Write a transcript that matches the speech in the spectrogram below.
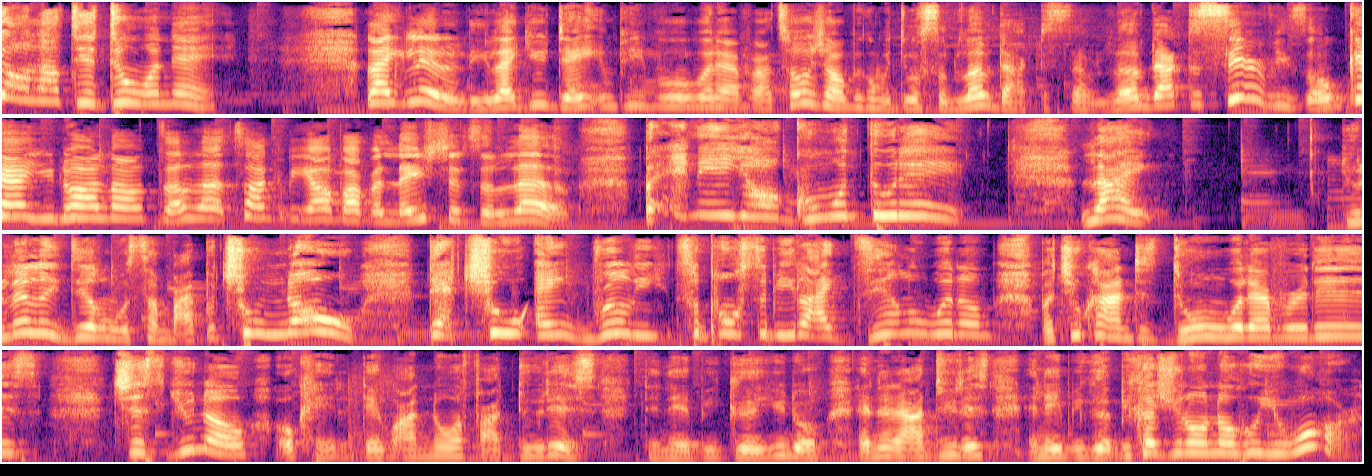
y'all out there doing that. Like literally, like you dating people or whatever. I told y'all we're gonna be doing some love doctor stuff, love doctor series, okay? You know I love I love talking to y'all about relationships and love. But any of y'all going through that? Like you literally dealing with somebody, but you know that you ain't really supposed to be like dealing with them, but you kind of just doing whatever it is. Just, you know, okay, they, I know if I do this, then they'll be good, you know, and then I do this and they be good because you don't know who you are.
